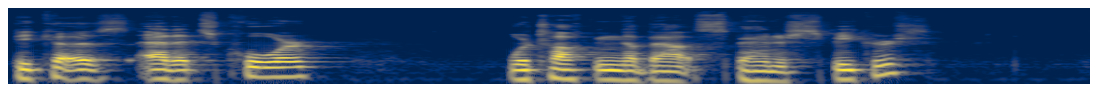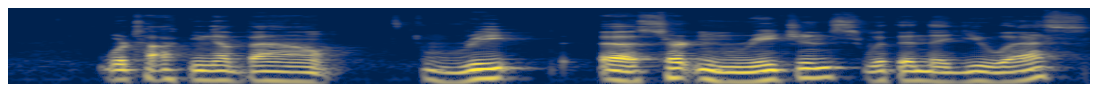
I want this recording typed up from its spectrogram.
because at its core, we're talking about Spanish speakers. We're talking about re- uh, certain regions within the U.S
